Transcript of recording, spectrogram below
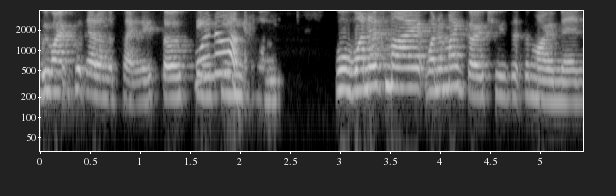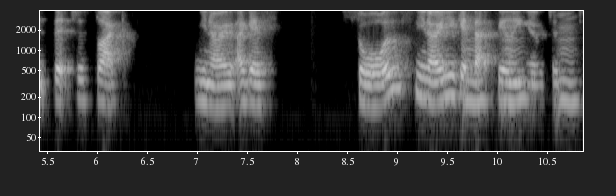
we won't put that on the playlist. So I was thinking, um, well, one of my one of my go tos at the moment that just like, you know, I guess soars. You know, you get Mm, that feeling mm, of just mm.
